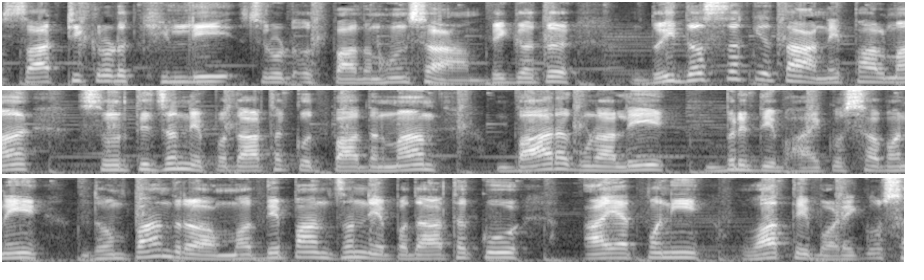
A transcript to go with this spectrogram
साठी करोड खिल्ली चुरोट उत्पादन हुन्छ। विगत दुई दशक यता नेपालमा सुर्तीजन्य पदार्थको उत्पादनमा बाह्र गुणाले वृद्धि भएको छ भने धुमपान र मद्यपानजन्य पदार्थको आयात पनि वात्तै बढेको छ।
